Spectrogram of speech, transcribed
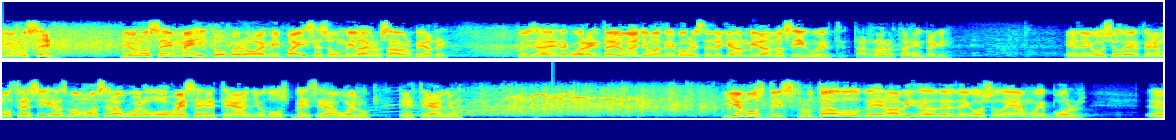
yo no sé, yo no sé en México, pero en mi país es un milagro, ¿sabes? Olvídate. Tú dices a la gente, 41 años de matrimonio y se te quedan mirando así, uy, está raro esta gente aquí el negocio de tenemos tres hijas, vamos a ser abuelo dos veces este año, dos veces abuelo este año. Y hemos disfrutado de la vida del negocio de Amway por eh,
